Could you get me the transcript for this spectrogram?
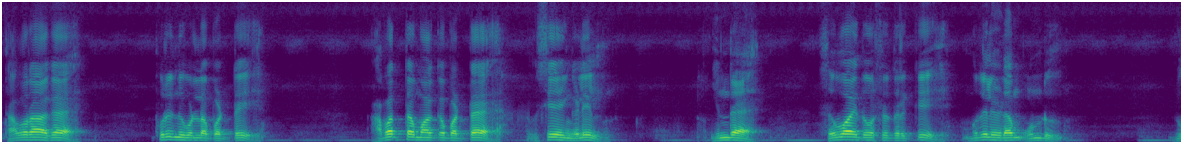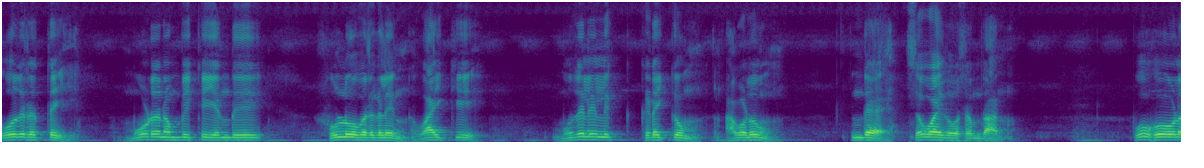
தவறாக புரிந்து கொள்ளப்பட்டு அபத்தமாக்கப்பட்ட விஷயங்களில் இந்த செவ்வாய் தோஷத்திற்கு முதலிடம் உண்டு. ஜோதிடத்தை மூட நம்பிக்கை என்று சொல்லுபவர்களின் வாய்க்கு முதலில் கிடைக்கும் அவளும் இந்த செவ்வாய் தோஷம்தான். பூகோள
